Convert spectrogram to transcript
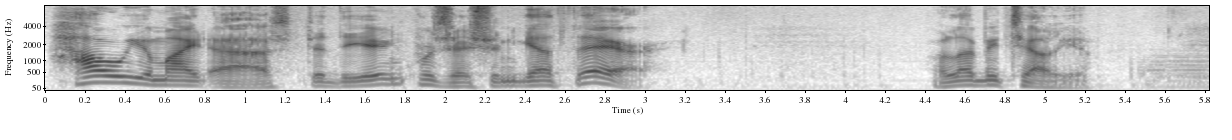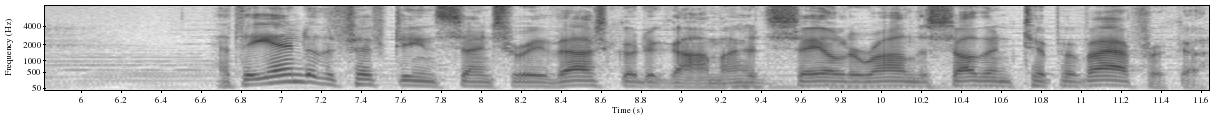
How, you might ask, did the Inquisition get there? Well, let me tell you. At the end of the 15th century, Vasco da Gama had sailed around the southern tip of Africa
